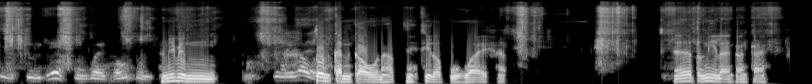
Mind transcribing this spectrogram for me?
สาคำสาคือได้ปลูกไว้สองต้นอันนี้เป็นต้นกันเก่านะครับนี่ที่เราปลูกไว้ครับ เออตรงนี้แหละกลางๆ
